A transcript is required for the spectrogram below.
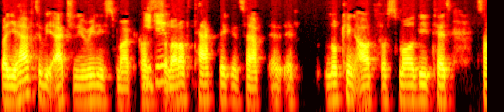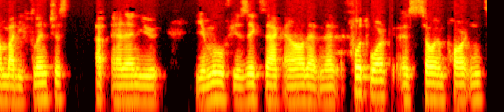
but you have to be actually really smart because it's a lot of tactics. It's have if looking out for small details. Somebody flinches, uh, and then you you move, you zigzag, and all that. And that footwork is so important.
